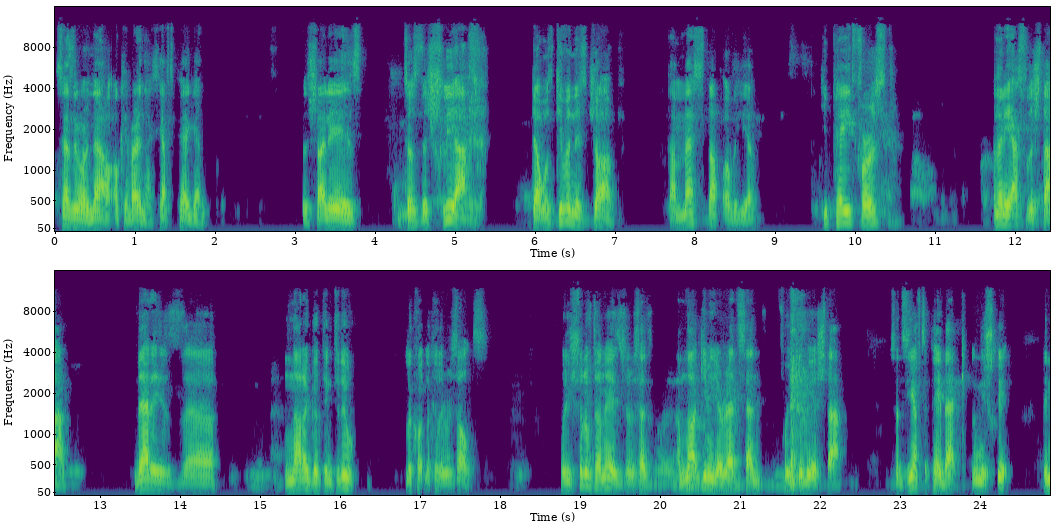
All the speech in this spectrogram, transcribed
Says the word now. Okay, very nice. You have to pay again. The shaila is, does the shliach that was given this job that messed up over here, he paid first, and then he asked for the star. That is uh, not a good thing to do. Look what look at the results. What he should have done is he should have said, "I'm not giving you a red cent before you give me a star." So does he have to pay back? Does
